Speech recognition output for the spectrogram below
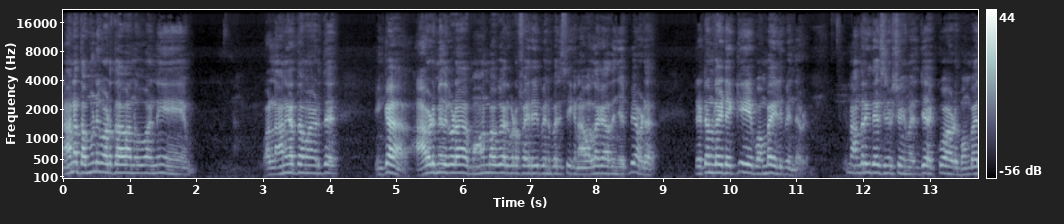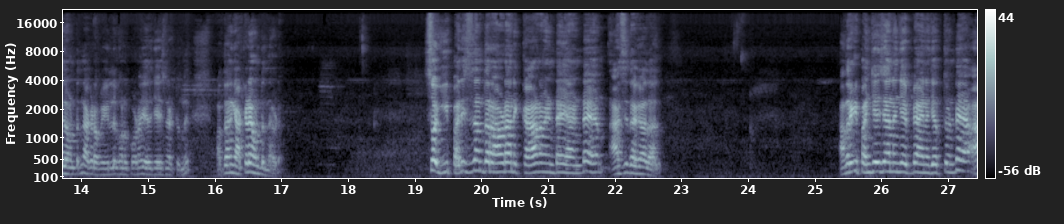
నాన్న తమ్ముడిని కొడతావా నువ్వు? అని వాళ్ళ నాన్నగారితో మాట్లాడితే ఇంకా ఆవిడ మీద కూడా మోహన్ బాబు గారు కూడా ఫైర్ అయిపోయిన పరిస్థితి నా వల్ల కాదని చెప్పి ఆవిడ రిటర్న్ ఫ్లైట్ ఎక్కి బొంబాయి వెళ్ళిపోయింది ఆవిడ. ఇప్పుడు అందరికీ తెలిసిన విషయం ఈ మధ్య ఎక్కువ ఆవిడ బొంబాయిలో ఉంటుంది అక్కడ ఒక ఇల్లు కొనుక్కోవడం ఏదో చేసినట్టుంది. మొత్తానికి అక్కడే ఉంటుంది ఆవిడ. సో ఈ పరిస్థితి అంతా రావడానికి కారణం ఏంటంటే అంటే ఆశ అందరికీ పనిచేశానని చెప్పి ఆయన చెప్తుంటే ఆ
